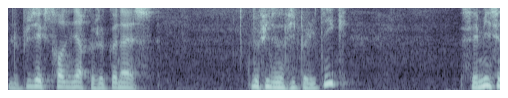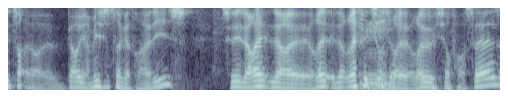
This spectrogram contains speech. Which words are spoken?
le plus extraordinaire que je connaisse de philosophie politique. C'est 1700, paru en 1790. C'est la, ré- la ré- la réflexion Mm. sur la Révolution française,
